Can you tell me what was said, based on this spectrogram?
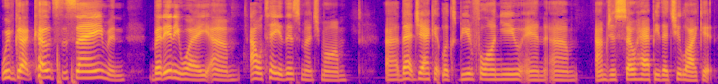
We've got coats the same and but anyway, um, I will tell you this much, Mom. Uh, that jacket looks beautiful on you, and um, I'm just so happy that you like it.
